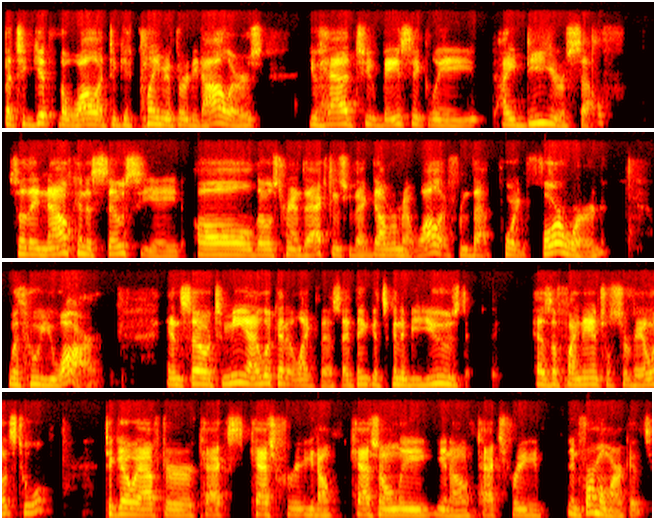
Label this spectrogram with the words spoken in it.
But to get the wallet to get claim your $30, you had to basically ID yourself. So they now can associate all those transactions through that government wallet from that point forward with who you are. And so to me, I look at it like this I think it's going to be used as a financial surveillance tool to go after tax cash free, you know, cash only, you know, tax free informal markets.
